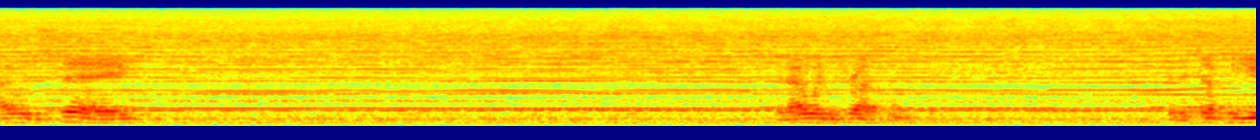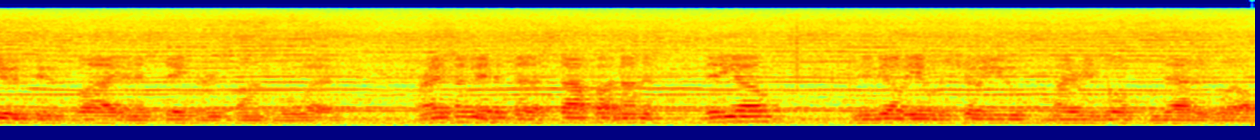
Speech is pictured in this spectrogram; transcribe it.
I would say that I wouldn't trust them. But it's up to you to fly in a safe and responsible way. All right, so I'm going to hit the stop button on this video. and Maybe I'll be able to show you my results from that as well.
